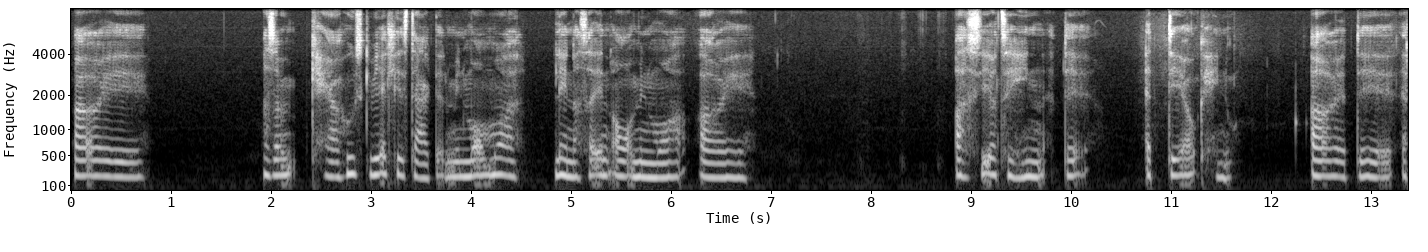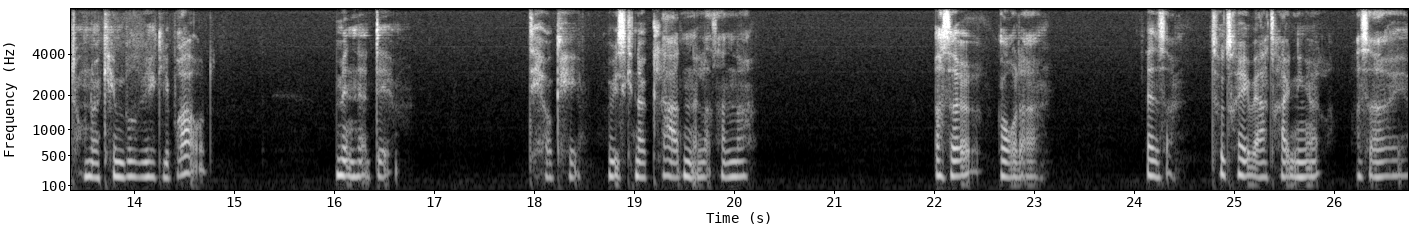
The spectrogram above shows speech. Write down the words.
og, øh, og så kan jeg huske virkelig stærkt, at min mormor læner sig ind over min mor og, øh, og siger til hende, at, det, at det er okay nu. Og at, øh, at hun har kæmpet virkelig bragt. Men at det, det er okay, og vi skal nok klare den eller andre. Og så går der altså to-tre vejrtrækninger, og så, øh,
